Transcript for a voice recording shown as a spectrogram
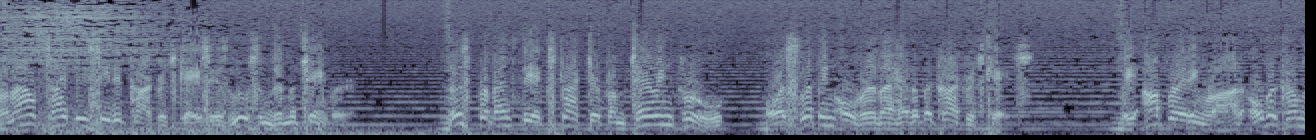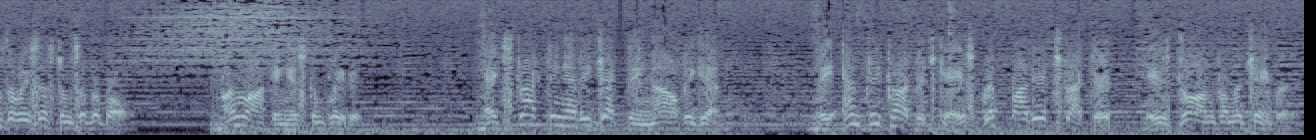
The now tightly seated cartridge case is loosened in the chamber. This prevents the extractor from tearing through or slipping over the head of the cartridge case. The operating rod overcomes the resistance of the bolt. Unlocking is completed. Extracting and ejecting now begin. The empty cartridge case gripped by the extractor is drawn from the chamber.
